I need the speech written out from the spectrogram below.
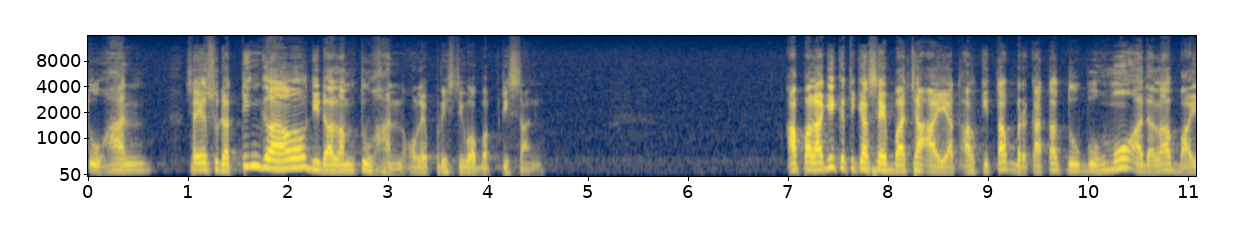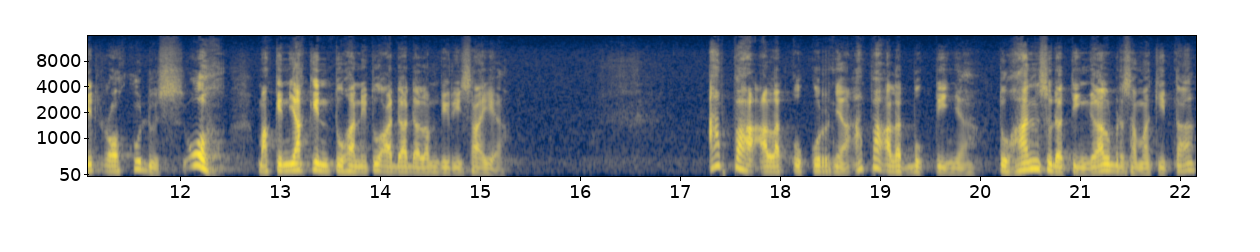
Tuhan, saya sudah tinggal di dalam Tuhan oleh peristiwa baptisan. Apalagi ketika saya baca ayat Alkitab berkata tubuhmu adalah bait roh kudus. Oh makin yakin Tuhan itu ada dalam diri saya. Apa alat ukurnya, apa alat buktinya? Tuhan sudah tinggal bersama kita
